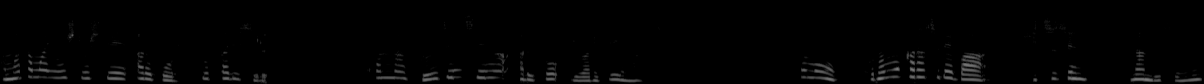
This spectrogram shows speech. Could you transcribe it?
たまたま養子としてある子を引き取ったりする。こんな偶然性があると言われています。でも子供からすれば必然なんですよね。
